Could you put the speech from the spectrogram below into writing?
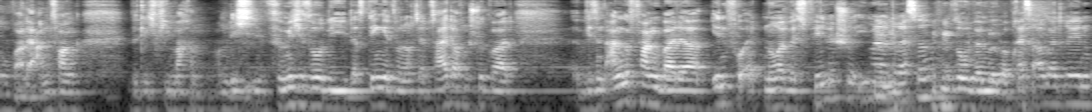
so war der Anfang, wirklich viel machen. Und ich, für mich ist so die, das Ding jetzt so nach der Zeit auch ein Stück weit, wir sind angefangen bei der info at neuwestfälische E-Mail-Adresse, mhm. so wenn wir über Pressearbeit reden,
